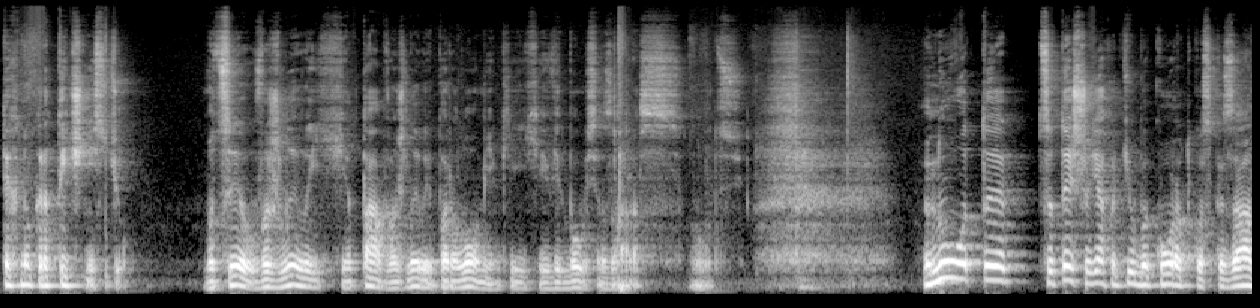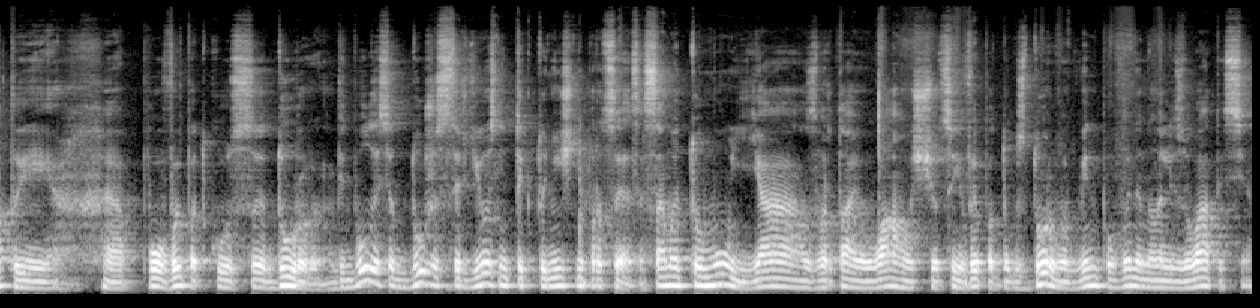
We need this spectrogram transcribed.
технократичністю. Оце важливий етап, важливий перелом, який відбувся зараз. От. Ну, от е, це те, що я хотів би коротко сказати по випадку з Дуровим. Відбулися дуже серйозні тектонічні процеси. Саме тому я звертаю увагу, що цей випадок з Дуровим він повинен аналізуватися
